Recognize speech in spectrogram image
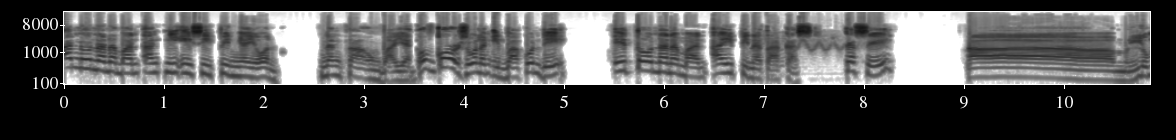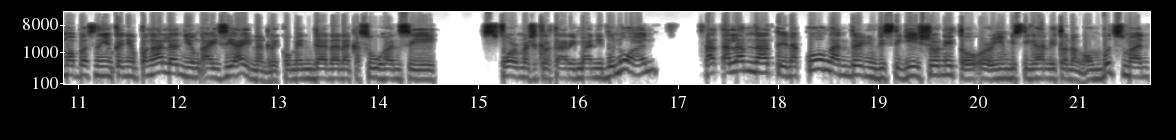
ano na naman ang iisipin ngayon ng taong bayan? Of course, walang iba kundi ito na naman ay pinatakas. Kasi um, lumabas na yung kanyang pangalan, yung ICI, nagrekomenda na ng kasuhan si former Secretary Manny Bunuan at alam natin na kung under investigation ito or investigahan ito ng ombudsman,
